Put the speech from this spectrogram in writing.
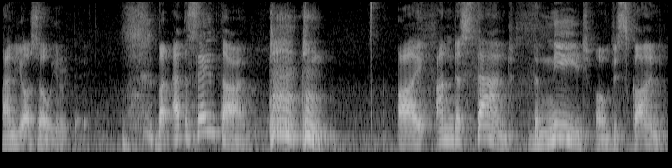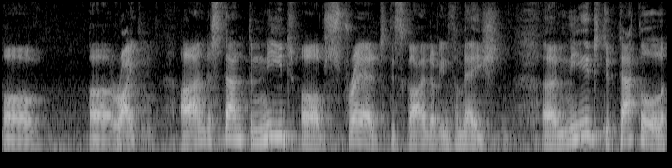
And you're so irritated. But at the same time, I understand the need of this kind of uh, writing. I understand the need of spread this kind of information, a need to tackle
